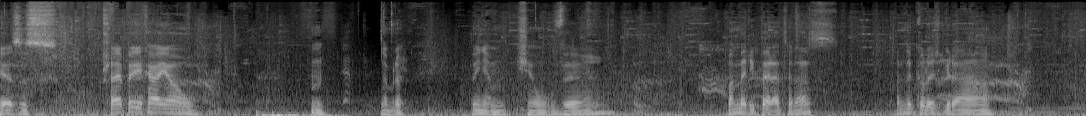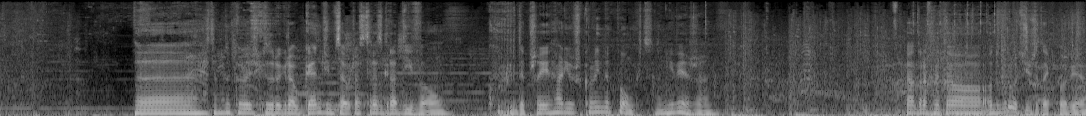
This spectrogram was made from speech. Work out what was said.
Jezus. Przepychają. Hm. Dobra. Zmieniam się w... Mamy Reapera teraz. Tamten koleś gra... Eee, tamten koleś, który grał Genjim cały czas, teraz gra Divą. Kurde, przejechali już kolejny punkt. No nie wierzę. Trzeba trochę to odwrócić, że tak powiem.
